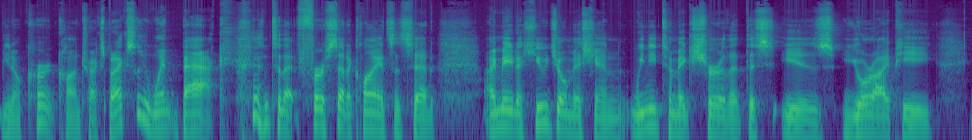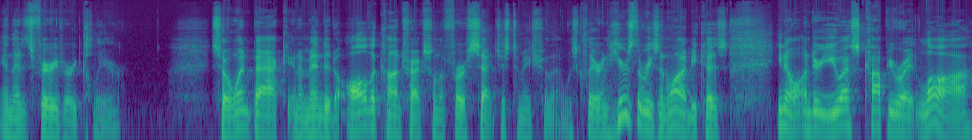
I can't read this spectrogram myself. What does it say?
you know, current contracts, but I actually went back to that first set of clients and said, I made a huge omission. We need to make sure that this is your IP and that it's very, very clear. So I went back and amended all the contracts from the first set just to make sure that was clear. And here's the reason why because, you know, under US copyright law,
